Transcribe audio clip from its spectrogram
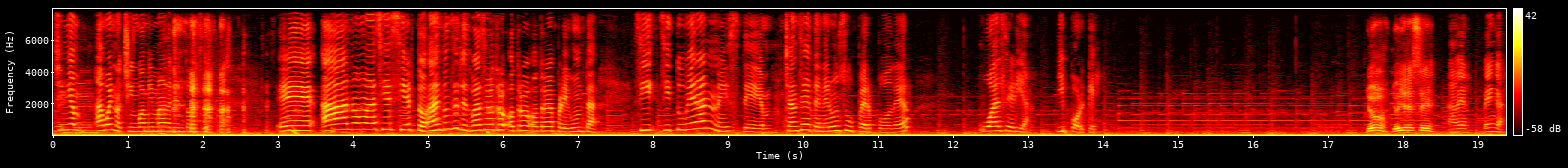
chinga. Sí. Ah, bueno, chingo a mi madre entonces. Eh, ah, no más, sí es cierto. Ah, entonces les voy a hacer otro, otro, otra pregunta. Si, si tuvieran este chance de tener un superpoder, ¿cuál sería? ¿Y por qué? Yo, yo ya sé. A ver, venga.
